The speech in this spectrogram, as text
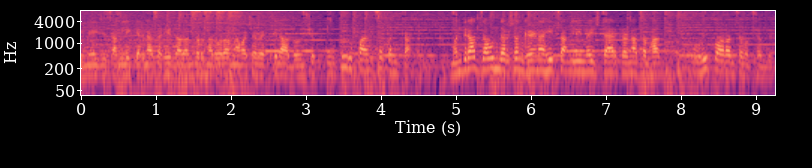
इमेज चांगली करण्यासाठी दादांकडून अरोरा नावाच्या व्यक्तीला दोनशे कोटी रुपयांचं कंत्राट. मंदिरात जाऊन दर्शन घेणं ही चांगली इमेज तयार करण्याचा भाग रोहित पवारांचं वक्तव्य.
